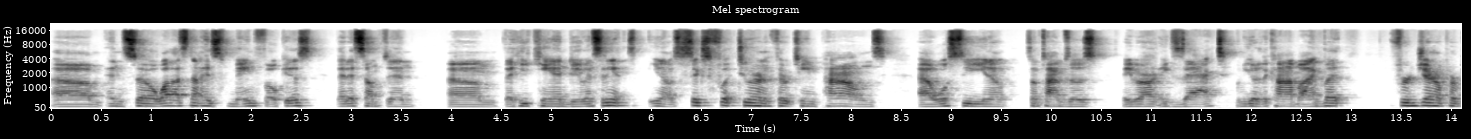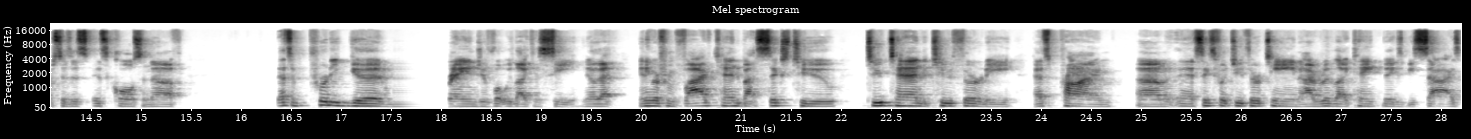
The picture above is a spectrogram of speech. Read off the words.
Um, and so while that's not his main focus, that is something um, that he can do. And sitting at, you know, six foot, 213 pounds, uh, we'll see, you know, sometimes those maybe aren't exact when you go to the combine, but for general purposes, it's, it's close enough. That's a pretty good range of what we'd like to see. You know, that anywhere from 5'10 to about 6'2, 210 to 230, that's prime. Um, and at six foot 213, I really like Tank Bigsby size,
